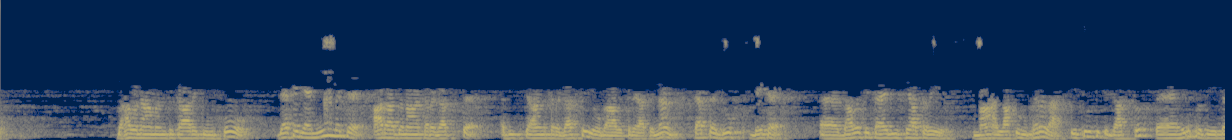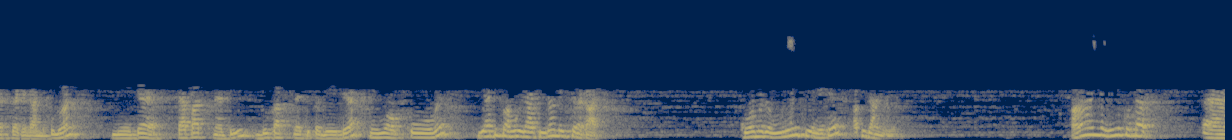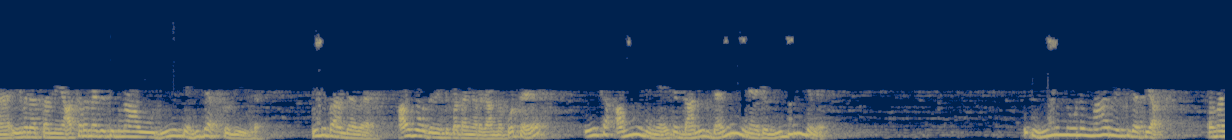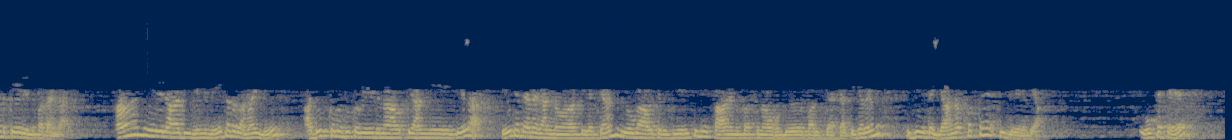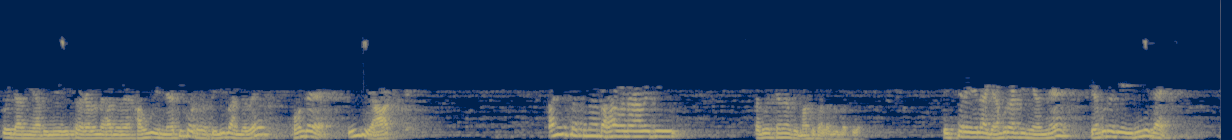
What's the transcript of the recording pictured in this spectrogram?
භාවනා මනසිකාරකින් හෝ දැක ගැනීමට ආරාධනා කරගත්ත අධිෂ්ඨාන කරගත්ත යෝගාවචරයට නම් සැප දුක් දෙක දවසේ පැය 24 මා ලකුණු කරලා ඒක ටික ගත්තොත් සෑහෙන ප්‍රදේශයක් රැක ගන්න පුළුවන්. මේක සැපත් නැති දුකත් නැති ප්‍රදේශයක්. මේව ඔක්කොම යටිපහුව වෙලා තියෙනවා මෙච්චර කාලෙ කොහොමද වුනේ කියන එක අපි දන්නේ. ආන්න මේ කොටස් එහෙම නැත්නම් මේ අතරමැද තිබුණා වූ දීර්ඝ හිදස් ප්‍රදේශ පිළිබඳව අවබෝධ වෙන්න පටන් අර ගන්නකොට ඒක අමුනේ නෑ. ඒක දනින් දැනෙන්නේ නෑ. ඒක විඳින්නේ නෑ. ඒක හිමින් නෝනේ මාරු වෙච්ච ගතියක් Tamanට තේරෙන්න පටන් ගන්නවා. ආන්නේ වෙලාවදී මෙන්න මේකට තමයි මේ අදුක්කම සුඛ වේදනාව කියන්නේ කියලා ඒක දැනගන්නවා කියලා කියන්නේ යෝගාවචර ජීවිතේ මේ කායනුපස්සනාව හොඳ පරිච්ඡයක් ඇති කරගෙන ඉදිරියට යනකොට සිද්ධ වෙන දෙයක්. ඕකට ඔය දන්නේ අපි මේ විතර කරන්න හදන කවුෙන්නේ නැති කොටස පිළිබඳව හොඳ ඉන්දියාත් අනිපස්සනා භාවනාවේදී සරුවචනාවේ මතු කළ දුන්නා. එච්චර වෙලා ගැඹුරක් ගෙනියන්නේ ගැඹුරේ ඉන්නේ දැන්.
